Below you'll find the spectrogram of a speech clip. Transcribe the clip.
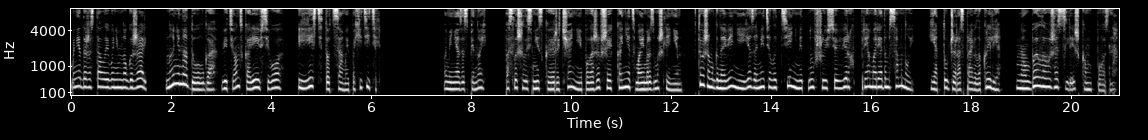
Мне даже стало его немного жаль, но ненадолго, ведь он, скорее всего, и есть тот самый похититель. У меня за спиной Послышалось низкое рычание, положившее конец моим размышлениям. В то же мгновение я заметила тень, метнувшуюся вверх прямо рядом со мной. Я тут же расправила крылья, но было уже слишком поздно.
